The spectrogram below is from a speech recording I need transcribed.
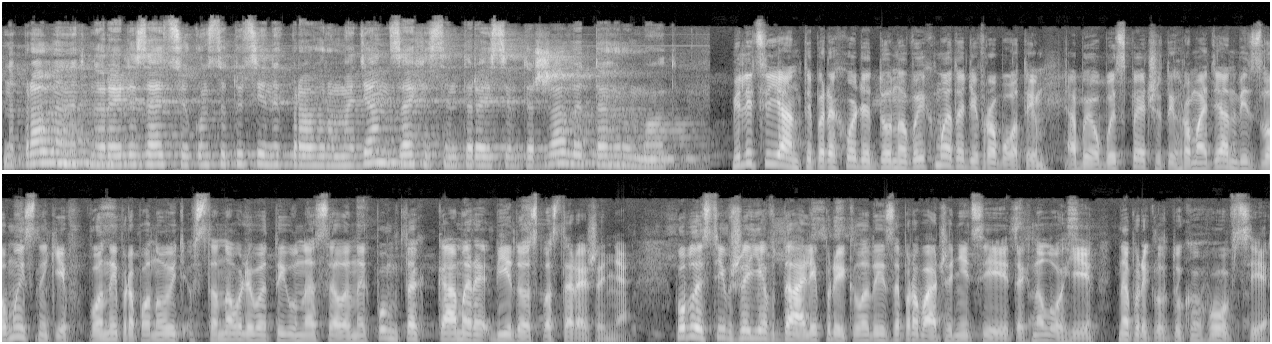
направлених на реалізацію конституційних прав громадян, захист інтересів держави та громад. Міліціянти переходять до нових методів роботи. Аби обезпечити громадян від зломисників, вони пропонують встановлювати у населених пунктах камери відеоспостереження. В області вже є вдалі приклади запровадження цієї технології, наприклад, у Каховці.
